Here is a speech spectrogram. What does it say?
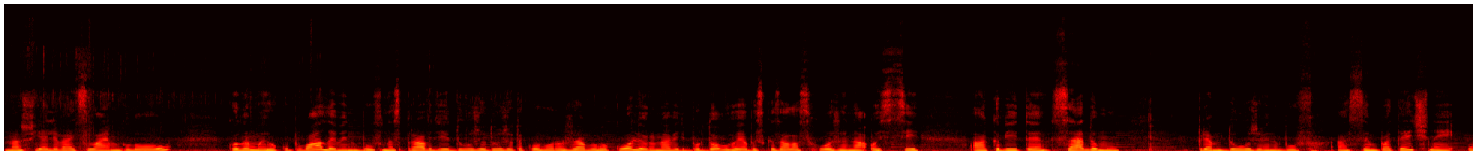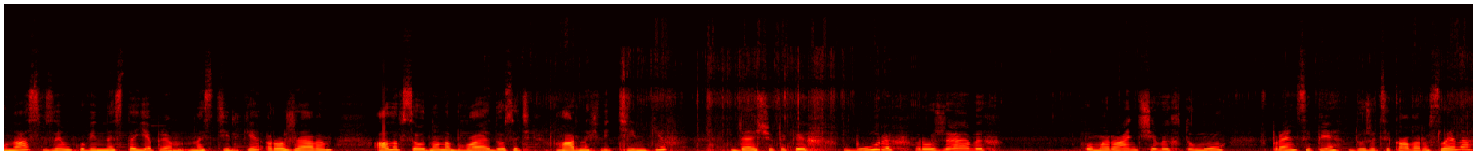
наш ялівець Lime Glow. Коли ми його купували, він був насправді дуже-дуже такого рожевого кольору, навіть бордового, я би сказала, схожий на ось ці квіти седому. Прям дуже він був симпатичний. У нас взимку він не стає прям настільки рожевим, але все одно набуває досить гарних відтінків. Дещо таких бурих, рожевих, помаранчевих. Тому, в принципі, дуже цікава рослина.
